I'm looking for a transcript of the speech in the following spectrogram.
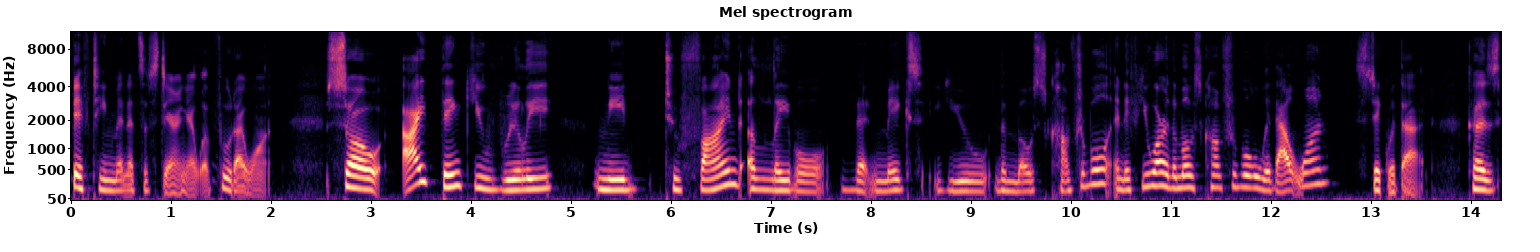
15 minutes of staring at what food I want. So I think you really need to find a label that makes you the most comfortable. And if you are the most comfortable without one, stick with that. Because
